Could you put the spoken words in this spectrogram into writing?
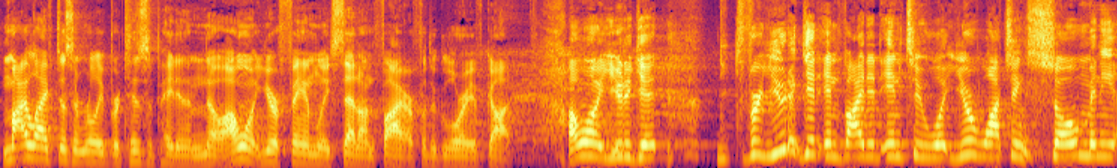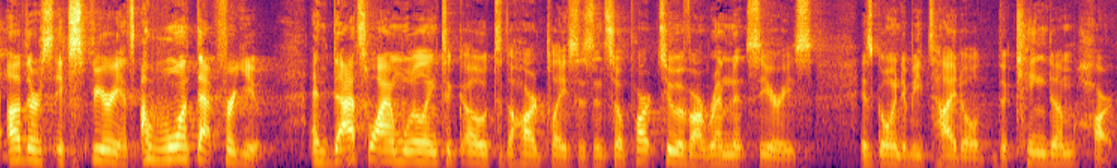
my life doesn't really participate in them. No, I want your family set on fire for the glory of God. I want you to get, for you to get invited into what you're watching so many others experience. I want that for you. And that's why I'm willing to go to the hard places. And so, part two of our remnant series is going to be titled The Kingdom Heart.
